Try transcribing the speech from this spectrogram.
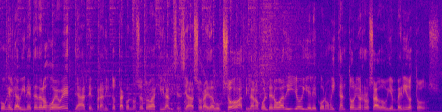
con el gabinete de los jueves, ya tempranito está con nosotros aquí la licenciada Zoraida Buxó, Atilano Cordero Vadillo y el economista Antonio Rosado. Bienvenidos todos.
